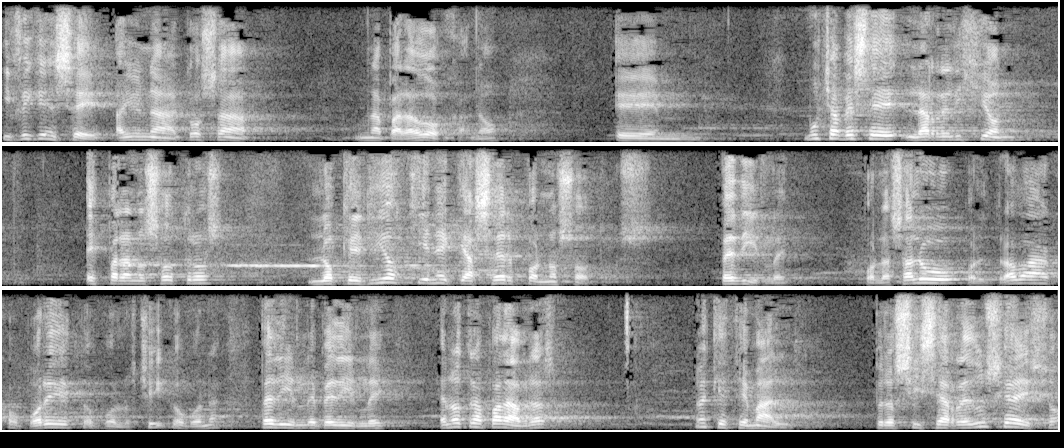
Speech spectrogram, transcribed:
Y fíjense, hay una cosa, una paradoja, ¿no? Em, muchas veces la religión es para nosotros lo que Dios tiene que hacer por nosotros, pedirle, por la salud, por el trabajo, por esto, por los chicos, por nada, pedirle, pedirle. En otras palabras, no es que esté mal, pero si se reduce a eso,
